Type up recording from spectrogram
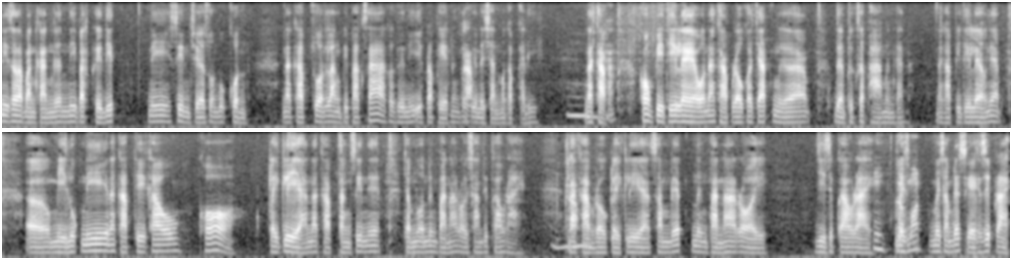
หนี้สถาบันการเงินหนี้บัตรเครดิตหนี้สินเชื่อส่วนบุคคล นะครับส่วนหลังพิพากษาก็คือหนี้อีกประเภทหนึงก็ครับคือในชั้นบังคับคดีอืมนะครับค่ะของปีที่แล้วนะครับเราก็จัดเมื่อเดือนพฤษภาเหมือนกันนะครับปีที่แล้วเนี่ยเอ่อมีลูกหนี้นะครับที่เข้าข้อไกลเกลี่ยนะครับทั้งสิ้นนี่จำนวน 1,539 รายนะครับเราไกลเกลี่ยสำเร็จ 1,529 รายอืมเกืไม่อบหมดไม่สำเร็จเสียแค่10ราย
